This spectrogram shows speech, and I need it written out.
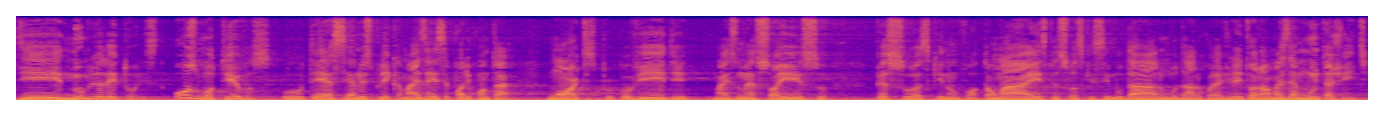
de número de eleitores. Os motivos o TSE não explica, mas aí você pode contar mortes por Covid, mas não é só isso, pessoas que não votam mais, pessoas que se mudaram, mudaram o colégio eleitoral, mas é muita gente.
